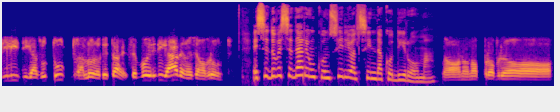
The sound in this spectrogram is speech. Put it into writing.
si litiga su tutto, allora ho detto se voi litigate noi siamo pronti. E se dovesse dare un consiglio al sindaco di Roma? No, non ho proprio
